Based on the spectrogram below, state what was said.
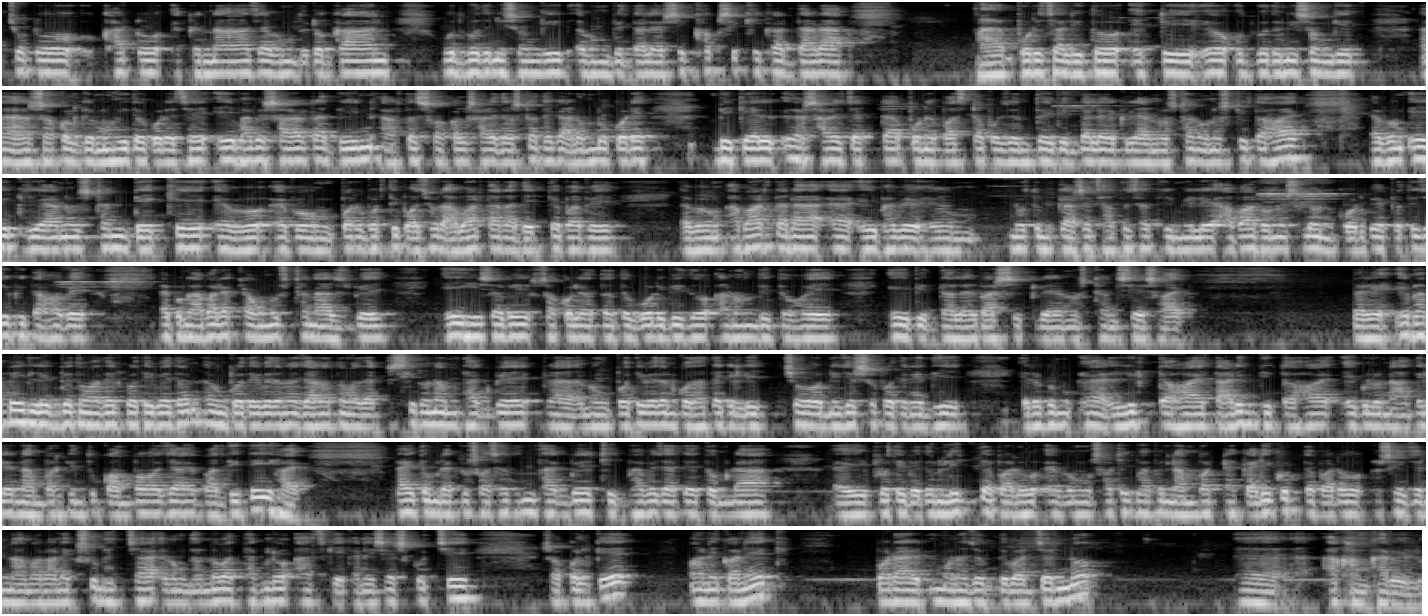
ছোটো খাটো একটা নাচ এবং দুটো গান, উদ্বোধনী সংগীত এবং বিদ্যালয়ের শিক্ষক শিক্ষিকার দ্বারা পরিচালিত একটি উদ্বোধনী সংগীত সকলকে মোহিত করেছে। এইভাবে সারাটা দিন, অর্থাৎ সকাল সাড়ে দশটা থেকে আরম্ভ করে বিকেল সাড়ে চারটা, পৌনে পাঁচটা পর্যন্ত এই বিদ্যালয়ের ক্রীড়ানুষ্ঠান অনুষ্ঠিত হয় এবং এই ক্রীড়ানুষ্ঠান দেখে এবং পরবর্তী বছর আবার তারা দেখতে পাবে এবং আবার তারা এইভাবে নতুন ক্লাসের ছাত্রছাত্রী মিলে আবার অনুশীলন করবে, প্রতিযোগিতা হবে এবং আবার একটা অনুষ্ঠান আসবে। এই হিসাবে সকলে অত্যন্ত গর্বিত, আনন্দিত হয়ে এই বিদ্যালয়ের বার্ষিক ক্রীড়া অনুষ্ঠান শেষ হয়। তাহলে এভাবেই লিখবে তোমাদের প্রতিবেদন এবং প্রতিবেদনে জানো তোমাদের একটা শিরোনাম থাকবে এবং প্রতিবেদন কোথা থেকে লিখছ, নিজস্ব প্রতিনিধি এরকম লিখতে হয়, তারিখ দিতে হয়, এগুলো না দিলে নাম্বার কিন্তু কম পাওয়া যায় বা দিতেই হয়। তাই তোমরা একটু সচেতন থাকবে, ঠিকভাবে যাতে তোমরা এই প্রতিবেদন লিখতে পারো এবং সঠিকভাবে নাম্বারটা ক্যারি করতে পারো। সেই জন্য আমার অনেক শুভেচ্ছা এবং ধন্যবাদ থাকল। আজকে এখানে শেষ করছি। সকলকে অনেক অনেক পড়ায় মনোযোগ দেওয়ার জন্য আকাঙ্ক্ষা রইল।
